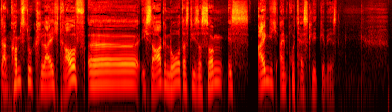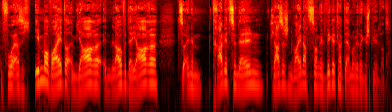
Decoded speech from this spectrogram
da kommst du gleich drauf. Äh, ich sage nur, dass dieser Song ist eigentlich ein Protestlied gewesen. Bevor er sich immer weiter im Jahre, im Laufe der Jahre zu einem traditionellen, klassischen Weihnachtssong entwickelt hat, der immer wieder gespielt wird.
